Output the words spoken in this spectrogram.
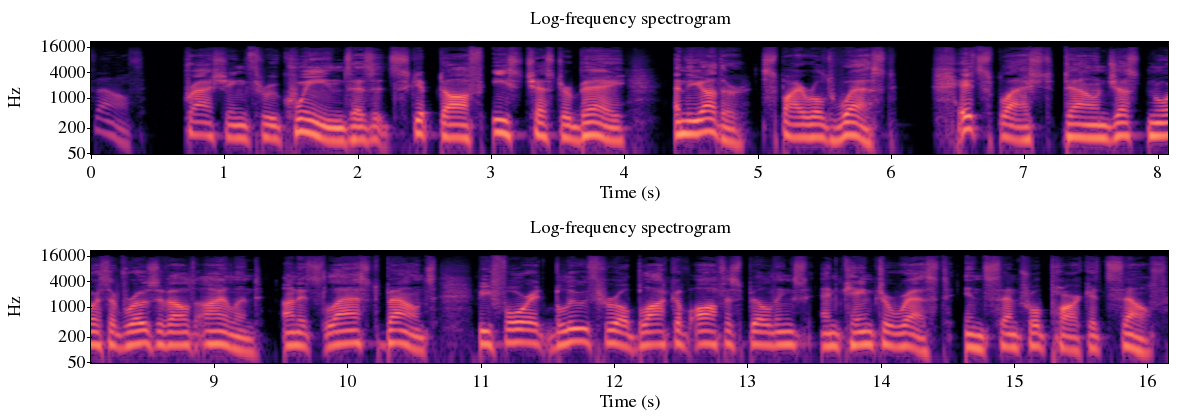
south, crashing through Queens as it skipped off Eastchester Bay, and the other spiraled west. It splashed down just north of Roosevelt Island on its last bounce before it blew through a block of office buildings and came to rest in Central Park itself.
